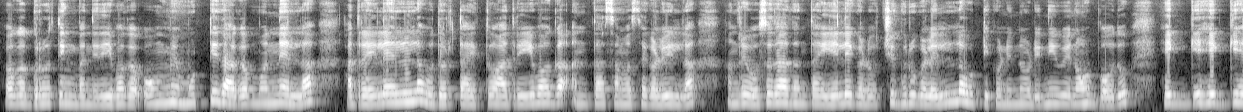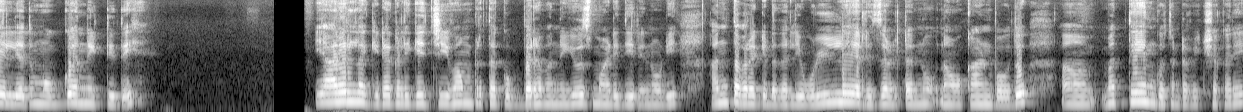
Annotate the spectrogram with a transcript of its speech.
ಇವಾಗ ಗ್ರೋತಿಂಗ್ ಬಂದಿದೆ. ಇವಾಗ ಒಮ್ಮೆ ಮುಟ್ಟಿದಾಗ ಮೊನ್ನೆಲ್ಲ ಅದರ ಎಲೆ ಎಲ್ಲ ಉದುರ್ತಾ ಇತ್ತು. ಆದರೆ ಇವಾಗ ಅಂಥ ಸಮಸ್ಯೆಗಳು ಇಲ್ಲ. ಅಂದರೆ ಹೊಸದಾದಂಥ ಎಲೆಗಳು, ಚಿಗುರುಗಳೆಲ್ಲ ಹುಟ್ಟಿಕೊಂಡು ನೋಡಿ, ನೀವೇ ನೋಡ್ಬೋದು. ಹೆಗ್ಗೆ, ಹೆಗ್ಗೆಯಲ್ಲಿ ಅದು ಮೊಗ್ಗನ್ನು ಇಟ್ಟಿದೆ ಯಾರೆಲ್ಲ ಗಿಡಗಳಿಗೆ ಜೀವಾಮೃತ ಗೊಬ್ಬರವನ್ನು ಯೂಸ್ ಮಾಡಿದ್ದೀರಿ ನೋಡಿ, ಅಂಥವರ ಗಿಡದಲ್ಲಿ ಒಳ್ಳೆಯ ರಿಸಲ್ಟನ್ನು ನಾವು ಕಾಣ್ಬೋದು. ಮತ್ತೇನು ಗೊತ್ತುಂಟ ವೀಕ್ಷಕರೇ?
